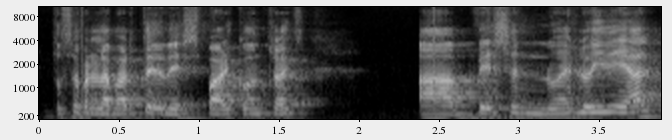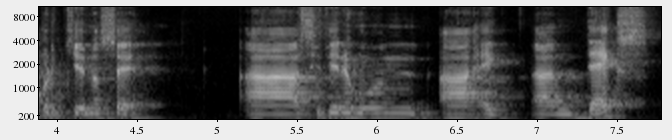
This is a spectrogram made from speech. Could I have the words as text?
Entonces, para la parte de Spark Contracts, a veces no es lo ideal porque, no sé, uh, si tienes un DEX,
